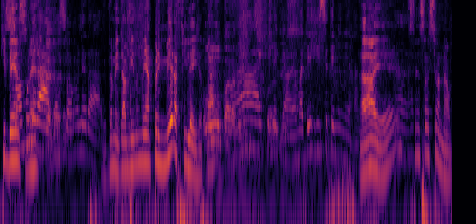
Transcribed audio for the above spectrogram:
que só benção, né? mulherada, só mulherada. Eu também, tá vindo minha primeira filha aí, já tá? Ô, parabéns. Ah, que parabéns. legal. É uma delícia ter menina. Ah, é sensacional.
